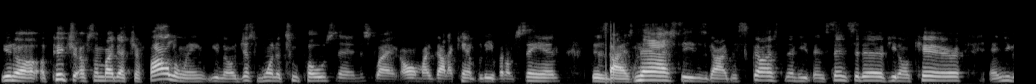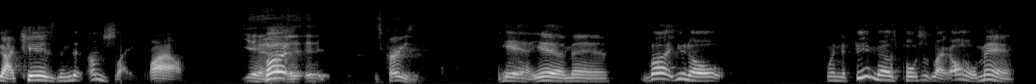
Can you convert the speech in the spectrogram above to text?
you know a picture of somebody that you're following you know just one or two posts and it's like oh my god i can't believe what i'm seeing. This guy's nasty this guy's disgusting he's insensitive he don't care and you got kids and i'm just like wow. Yeah but it, it, it's crazy. Yeah yeah man. But you know when the females post it's like oh man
